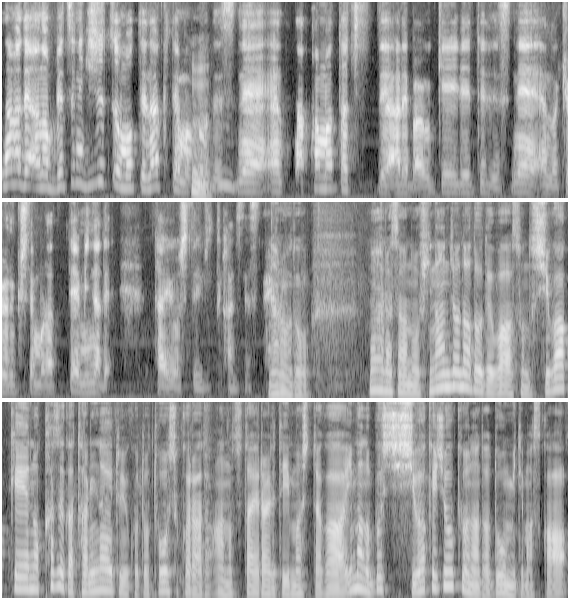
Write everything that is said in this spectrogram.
なので、あの、別に技術を持ってなくてもですね、うん、仲間たちであれば受け入れてですね、あの、協力してもらって、みんなで対応しているって感じですね。なるほど。前原さんあの避難所などではその仕分けの数が足りないということを当初からあの伝えられていましたが今の物資仕分け状況などはどう見てますか？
